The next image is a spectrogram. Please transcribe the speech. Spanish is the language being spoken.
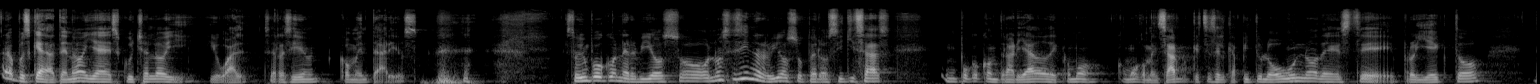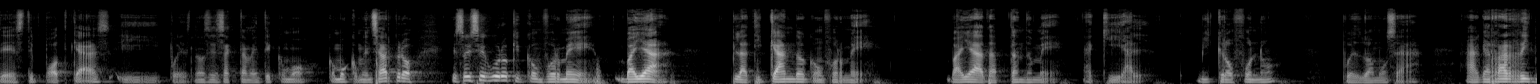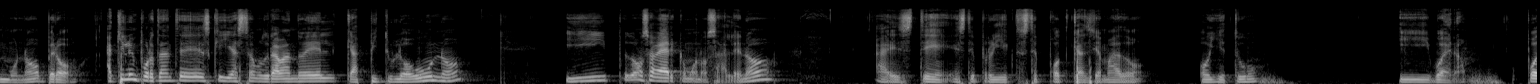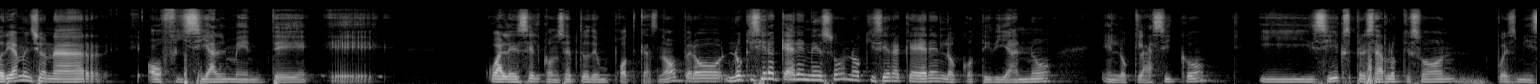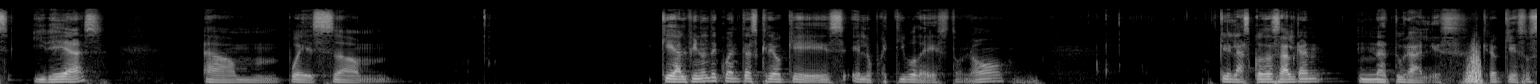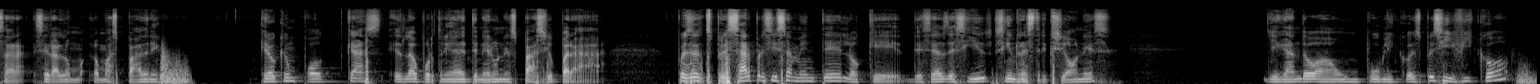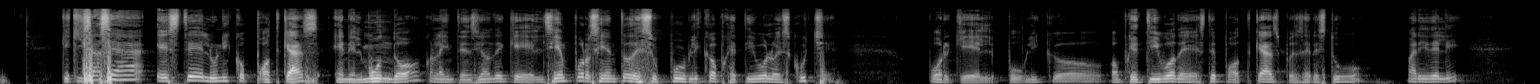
bueno, pues quédate, ¿no? Ya escúchalo y igual se reciben comentarios. Estoy un poco nervioso, no sé si nervioso, pero sí quizás un poco contrariado de cómo, cómo comenzar, porque este es el capítulo uno de este proyecto, de este podcast, y pues no sé exactamente cómo, cómo comenzar, pero estoy seguro que conforme vaya platicando, conforme vaya adaptándome aquí al micrófono, pues vamos a, agarrar ritmo, ¿no? Pero aquí lo importante es que ya estamos grabando el capítulo 1 y pues vamos a ver cómo nos sale, ¿no? A este, este proyecto, este podcast llamado Oye tú. Y bueno, podría mencionar oficialmente eh, cuál es el concepto de un podcast, ¿no? Pero no quisiera caer en eso, no quisiera caer en lo cotidiano, en lo clásico y sí expresar lo que son pues mis ideas, pues que al final de cuentas creo que es el objetivo de esto, ¿no? Que las cosas salgan naturales. Creo que eso será, lo, lo más padre. Creo que un podcast es la oportunidad de tener un espacio para pues expresar precisamente lo que deseas decir sin restricciones, llegando a un público específico, que quizás sea este el único podcast en el mundo con la intención de que el 100% de su público objetivo lo escuche. Porque el público objetivo de este podcast, pues eres tú, Marideli.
